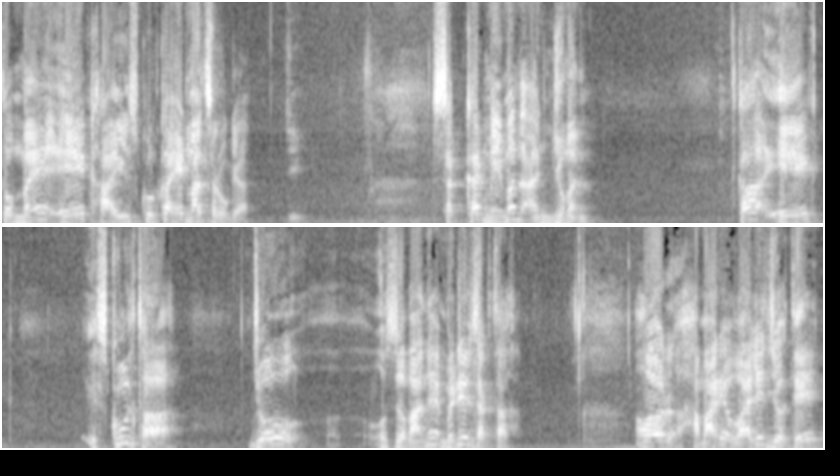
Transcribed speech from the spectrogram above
تو میں ایک ہائی اسکول کا ہیڈ ماسٹر ہو گیا۔ جی۔ سکھر میمن انجمن کا ایک اسکول تھا جو اس زمانے مڈل تک تھا۔ اور ہمارے والد جو تھے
